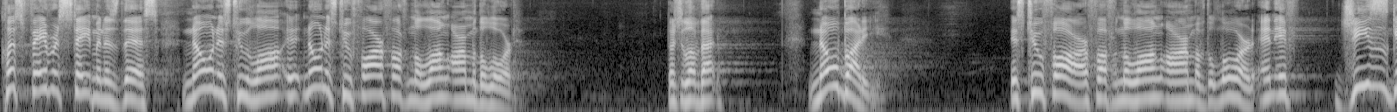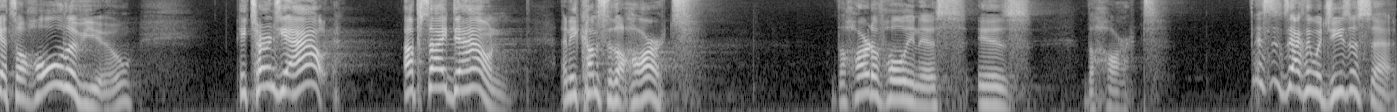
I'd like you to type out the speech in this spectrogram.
Cliff's favorite statement is this no one is too long, no one is too far, from the long arm of the Lord. Don't you love that? Nobody is too far from the long arm of the Lord. And if Jesus gets a hold of you, he turns you out upside down and he comes to the heart. The heart of holiness is the heart. This is exactly what Jesus said.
